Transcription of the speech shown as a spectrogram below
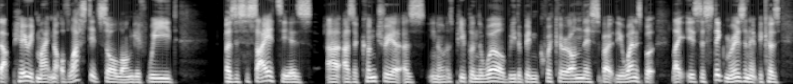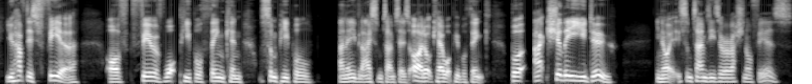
that period might not have lasted so long if we'd as a society as uh, as a country as you know as people in the world we'd have been quicker on this about the awareness. But like it's a stigma isn't it? Because you have this fear of fear of what people think and some people and even i sometimes says oh i don't care what people think. But actually you do. You know sometimes these are irrational fears.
